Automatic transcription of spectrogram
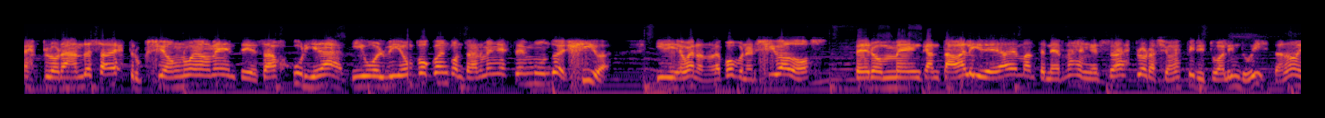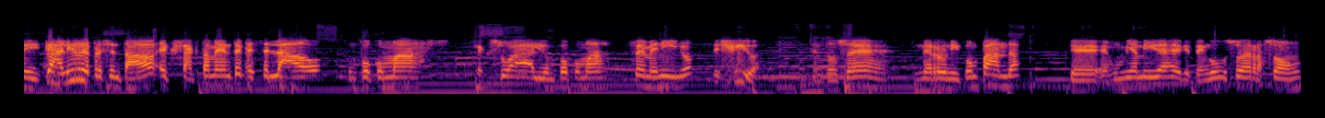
explorando esa destrucción nuevamente, esa oscuridad. Y volví un poco a encontrarme en este mundo de Shiva. Y dije, bueno, no le puedo poner Shiva 2, pero me encantaba la idea de mantenernos en esa exploración espiritual hinduista, ¿no? Y Kali representaba exactamente ese lado un poco más sexual y un poco más femenino de Shiva. Entonces me reuní con Panda, que es mi amiga desde que tengo uso de razón,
